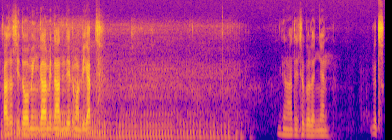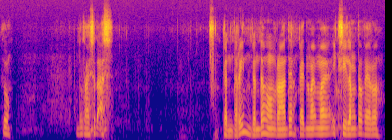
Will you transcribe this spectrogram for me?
Kaso si Doming gamit natin dito mabigat. Hindi natin sugalan yan. Let's go. Punta tayo sa taas. Ganda rin, ganda mga brother. Kahit ma maiksi lang to pero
